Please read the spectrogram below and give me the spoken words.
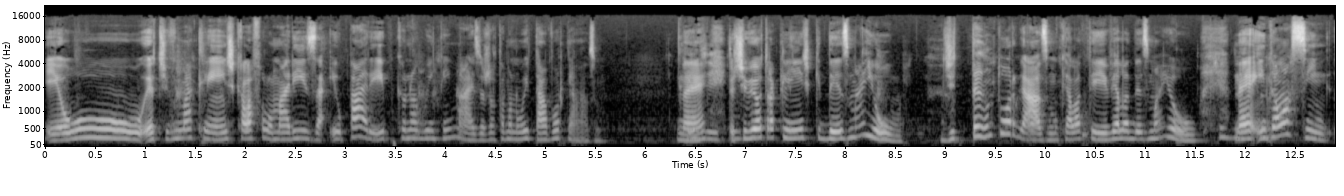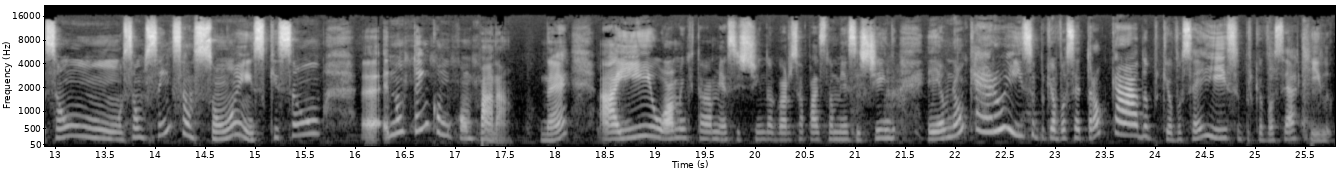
Eu, eu tive uma cliente que ela falou, Marisa, eu parei porque eu não aguentei mais. Eu já estava no oitavo orgasmo. Né? Eu tive outra cliente que desmaiou. De tanto orgasmo que ela teve, ela desmaiou. Né? Então, assim, são, são sensações que são. É, não tem como comparar né? Aí o homem que estava me assistindo, agora os rapazes estão me assistindo, eu não quero isso, porque eu vou ser trocado, porque eu vou ser isso, porque eu vou ser aquilo.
